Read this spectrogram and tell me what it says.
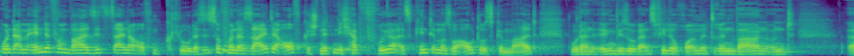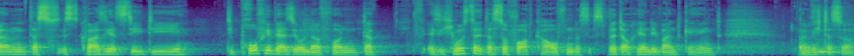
und am Ende vom Wal sitzt einer auf dem Klo. Das ist so von der Seite aufgeschnitten. Ich habe früher als Kind immer so Autos gemalt, wo dann irgendwie so ganz viele Räume drin waren. Und ähm, das ist quasi jetzt die, die, die Profi-Version davon. Da, also ich musste das sofort kaufen. Das ist, wird auch hier an die Wand gehängt, weil mich das so...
